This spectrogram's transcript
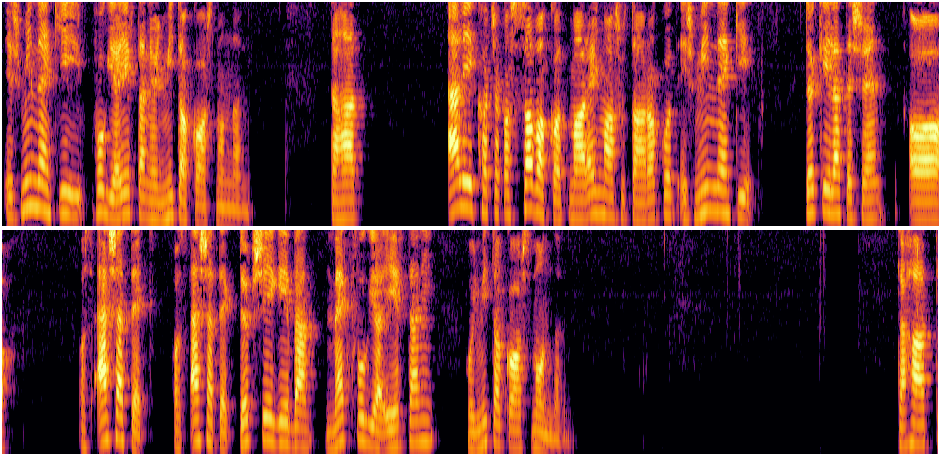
és mindenki fogja érteni, hogy mit akarsz mondani. Tehát elég, ha csak a szavakat már egymás után rakod, és mindenki tökéletesen a, az esetek, az esetek többségében meg fogja érteni, hogy mit akarsz mondani. Tehát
